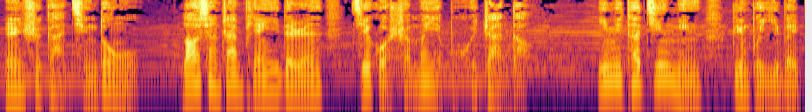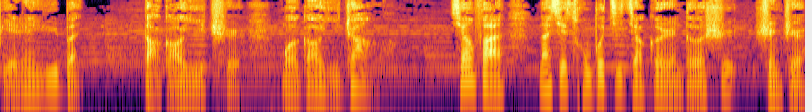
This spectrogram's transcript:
人是感情动物，老想占便宜的人，结果什么也不会占到。因为他精明，并不意味别人愚笨。道高一尺，魔高一丈啊！相反，那些从不计较个人得失，甚至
